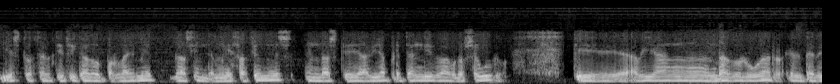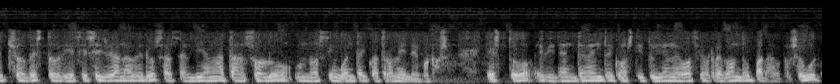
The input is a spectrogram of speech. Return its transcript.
y esto certificado por la EMET, las indemnizaciones en las que había pretendido Agroseguro, que habían dado lugar el derecho de estos 16 ganaderos, ascendían a tan solo unos 54.000 euros. Esto, evidentemente, constituye un negocio redondo para Agroseguro.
